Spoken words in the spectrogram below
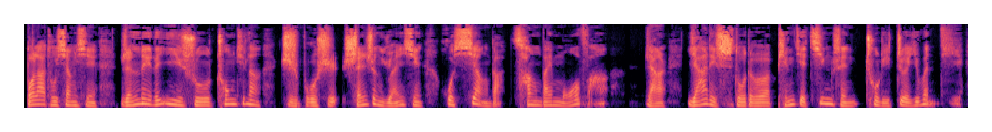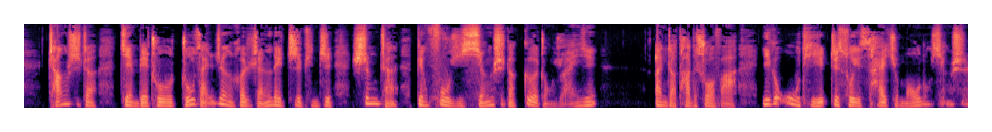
柏拉图相信，人类的艺术充其量只不过是神圣原型或像的苍白模仿。然而，亚里士多德凭借精神处理这一问题，尝试着鉴别出主宰任何人类制品之生产并赋予形式的各种原因。按照他的说法，一个物体之所以采取某种形式，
